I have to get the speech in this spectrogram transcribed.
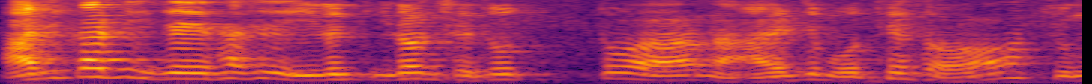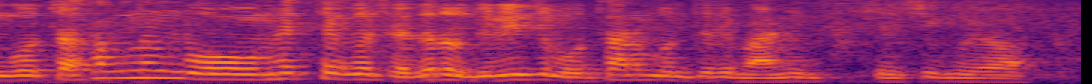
아직까지 이제 사실 이런, 이런 제도 또한 알지 못해서 중고차 성능보험 혜택을 제대로 누리지 못하는 분들이 많이 계시고요.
